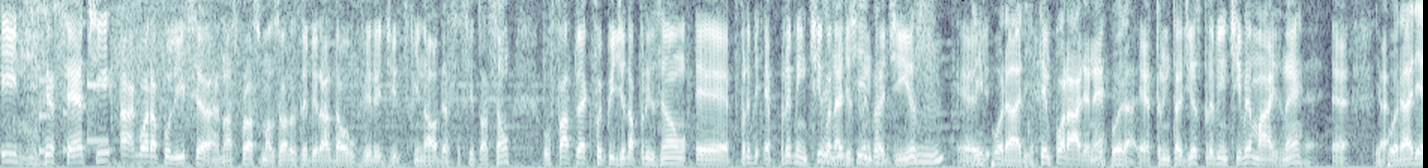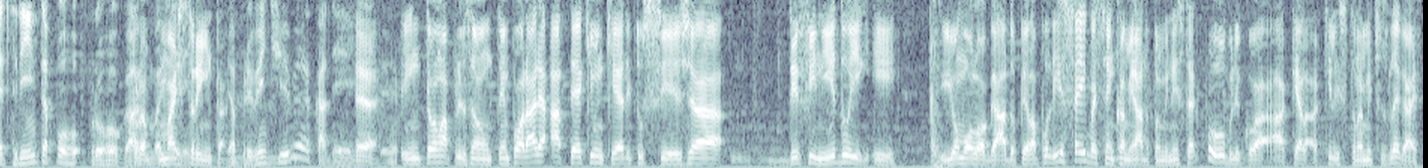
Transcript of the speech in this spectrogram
e 17, agora a polícia, nas próximas horas, deverá dar o veredito final dessa situação. O fato é que foi pedida a prisão é, pre- é preventiva, né? De Preventiva. 30 dias. É, de- Temporária. temporária, né? Temporária. É, 30 dias preventiva é mais, né? É. Temporária é 30, por, prorrogado Pro- mais 30. E a preventiva é cadeia. É, então a prisão temporária até que o inquérito seja definido e, e- e homologado pela polícia e vai ser encaminhado para o Ministério Público, a- aquela- aqueles trâmites legais.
